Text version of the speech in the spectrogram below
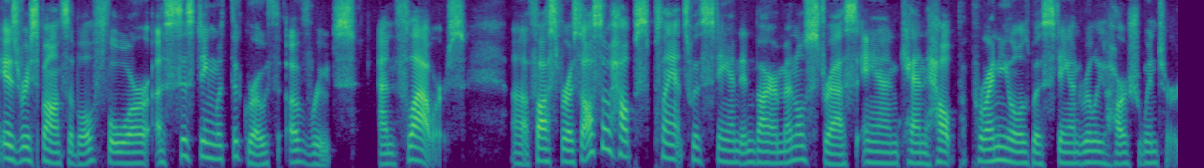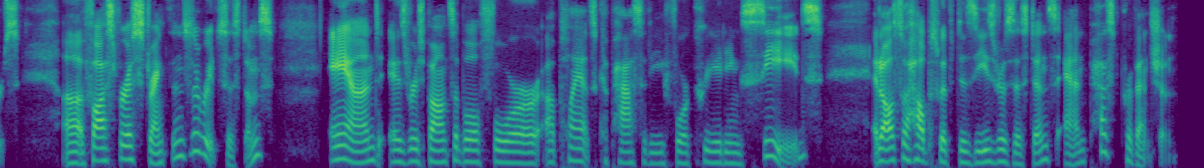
is responsible for assisting with the growth of roots and flowers. Uh, phosphorus also helps plants withstand environmental stress and can help perennials withstand really harsh winters. Uh, phosphorus strengthens the root systems and is responsible for a plant's capacity for creating seeds. It also helps with disease resistance and pest prevention.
